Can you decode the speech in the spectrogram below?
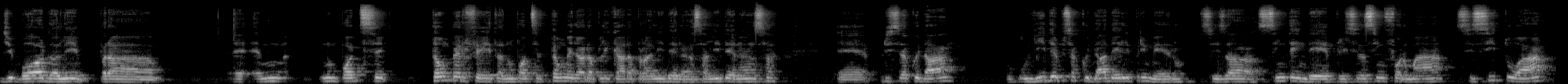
de bordo ali para é, é não pode ser tão perfeita, não pode ser tão melhor aplicada para a liderança. A liderança é, precisa cuidar, o líder precisa cuidar dele primeiro, precisa se entender, precisa se informar, se situar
